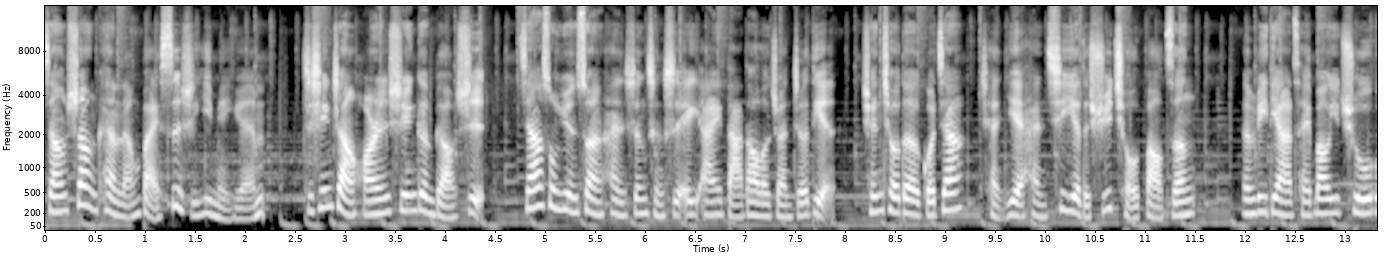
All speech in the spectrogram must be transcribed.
将上看两百四十亿美元。执行长黄仁勋更表示，加速运算和生成式 AI 达到了转折点，全球的国家、产业和企业的需求暴增。NVIDIA 财报一出，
